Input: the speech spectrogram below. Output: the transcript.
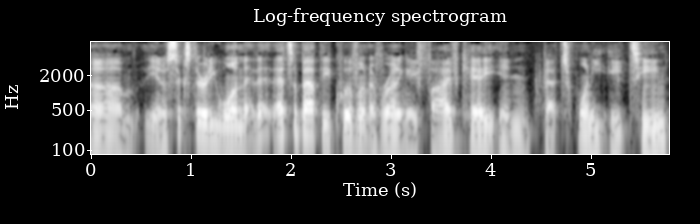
Um, you know, 631, that, that's about the equivalent of running a 5K in about 2018.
